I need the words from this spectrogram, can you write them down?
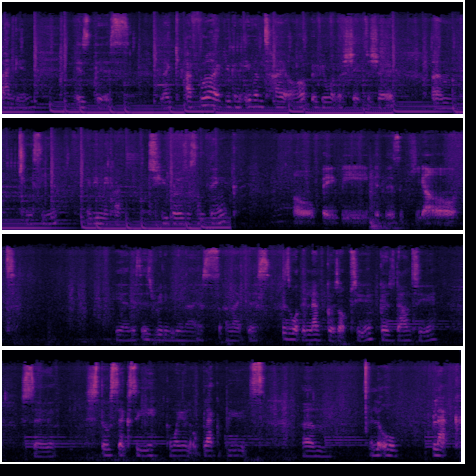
banging is this? Like I feel like you can even tie it up if you want the shape to show. Um can you see? Maybe make like two bows or something. Oh baby it is cute. Yeah this is really really nice. I like this. This is what the length goes up to goes down to. So still sexy. You can wear your little black boots. Um, a little black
